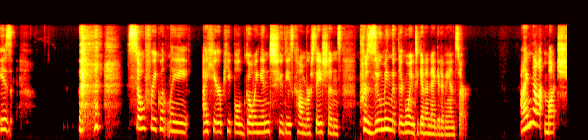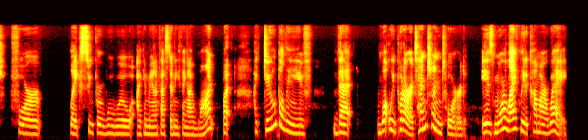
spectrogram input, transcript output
is so frequently i hear people going into these conversations presuming that they're going to get a negative answer i'm not much for like super woo woo, I can manifest anything I want. But I do believe that what we put our attention toward is more likely to come our way.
